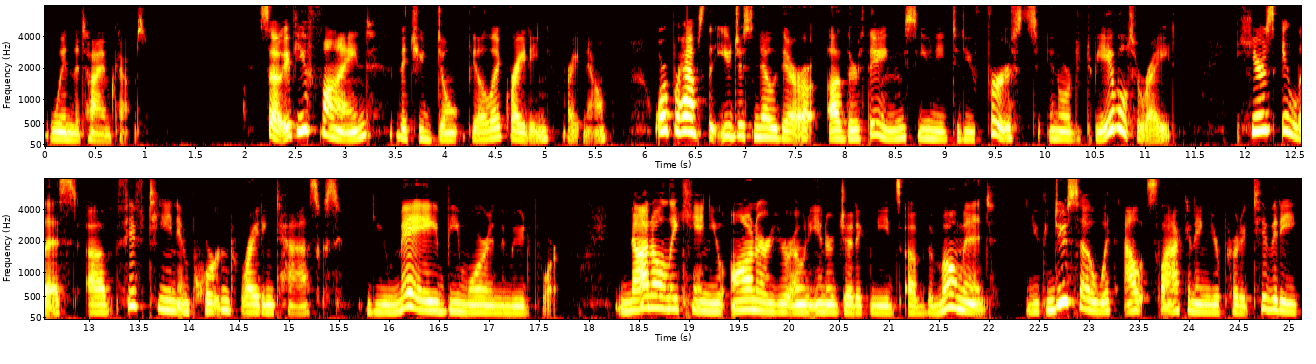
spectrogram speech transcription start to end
when the time comes. So if you find that you don't feel like writing right now, or perhaps that you just know there are other things you need to do first in order to be able to write, here's a list of 15 important writing tasks you may be more in the mood for. Not only can you honor your own energetic needs of the moment, you can do so without slackening your productivity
